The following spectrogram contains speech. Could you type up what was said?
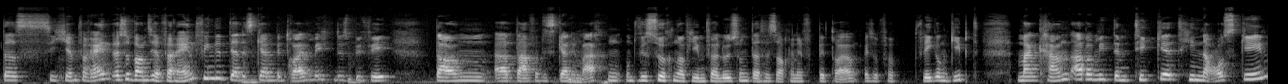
dass sich ein Verein, also wenn sich ein Verein findet, der das gerne betreuen möchte, das Buffet, dann äh, darf er das gerne machen und wir suchen auf jeden Fall eine Lösung, dass es auch eine Betreuung, also Verpflegung gibt. Man kann aber mit dem Ticket hinausgehen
